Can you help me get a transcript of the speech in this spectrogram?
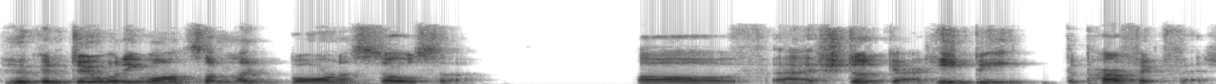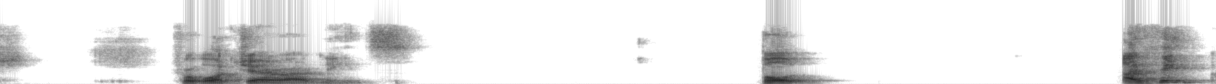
who can do what he wants. Someone like Borna Sosa of uh, Stuttgart, he'd be the perfect fit for what Gerrard needs. But I think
